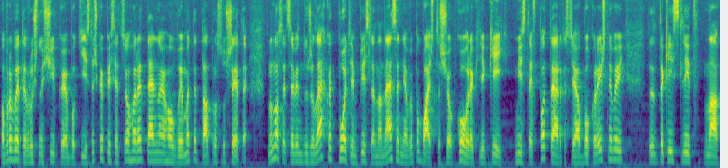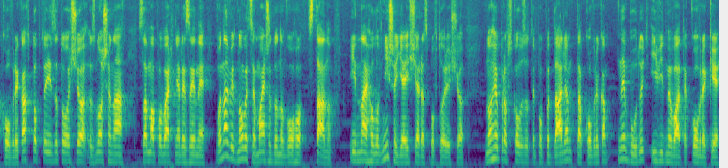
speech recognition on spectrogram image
обробити вручну щіткою або кісточкою, після цього ретельно його вимити та просушити. Наноситься він дуже легко. Потім, після нанесення, ви побачите, що коврик, який містив потертості або коричневий такий слід на ковриках, тобто із-за того, що зношена сама поверхня резини, вона відновиться майже до нового стану. І найголовніше, я ще раз повторюю, що ноги провсковзувати по педалям та коврикам не будуть, і відмивати коврики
